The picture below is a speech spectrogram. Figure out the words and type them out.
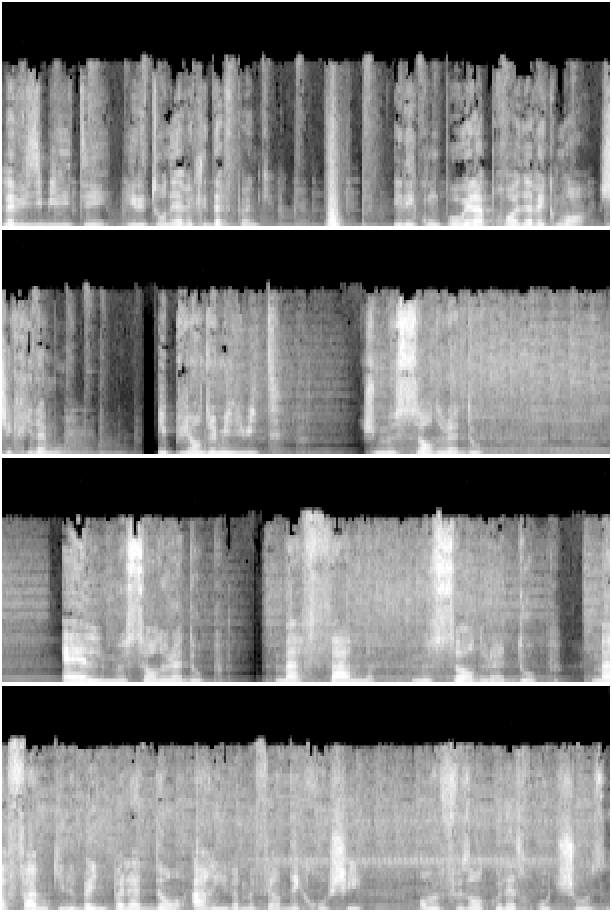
la visibilité, et il est tourné avec les Daft Punk. Et les compos et la prod avec moi, chez Cri d'amour. Et puis en 2008, je me sors de la dope. Elle me sort de la dope. Ma femme me sort de la dope. Ma femme qui ne baigne pas là-dedans arrive à me faire décrocher en me faisant connaître autre chose.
